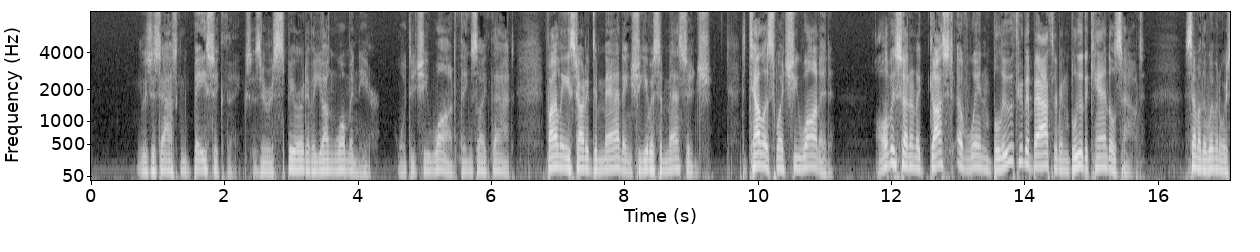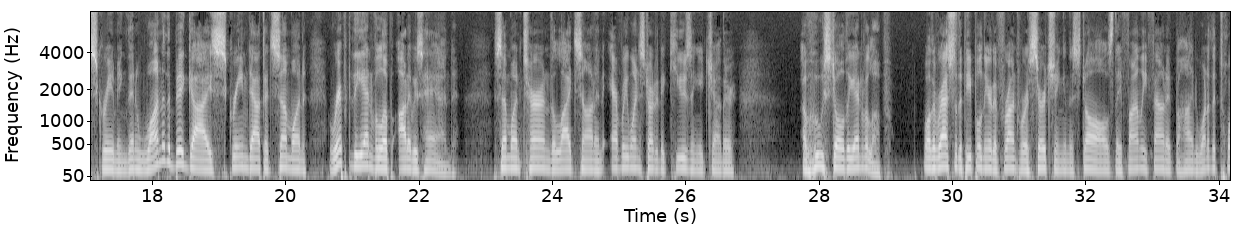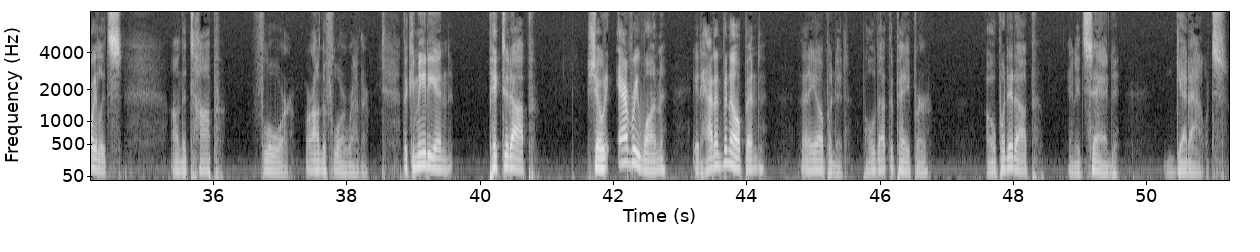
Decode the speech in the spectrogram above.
He was just asking basic things. Is there a spirit of a young woman here? What did she want? Things like that. Finally, he started demanding she give us a message to tell us what she wanted. All of a sudden, a gust of wind blew through the bathroom and blew the candles out. Some of the women were screaming. Then one of the big guys screamed out that someone ripped the envelope out of his hand. Someone turned the lights on, and everyone started accusing each other of who stole the envelope. While the rest of the people near the front were searching in the stalls, they finally found it behind one of the toilets on the top floor, or on the floor, rather. The comedian picked it up, showed everyone it hadn't been opened, then he opened it, pulled out the paper, opened it up, and it said, Get out.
